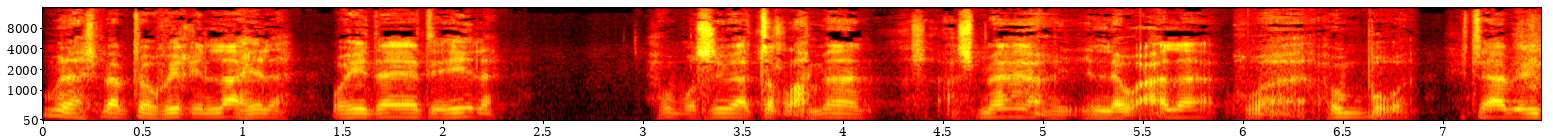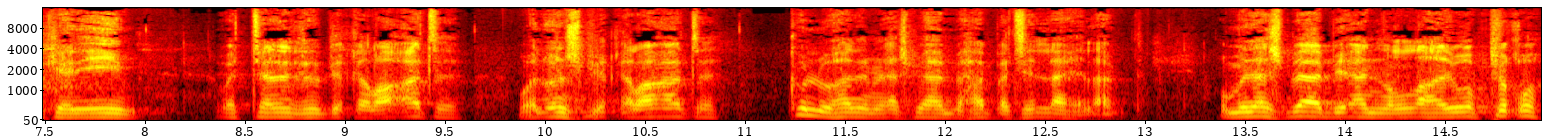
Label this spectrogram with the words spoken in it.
ومن أسباب توفيق الله له وهدايته له. حب صفات الرحمن أسماءه جل وعلا وحب كتابه الكريم والتلذذ بقراءته والأنس بقراءته كل هذا من أسباب محبة الله العبد ومن أسباب أن الله يوفقه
